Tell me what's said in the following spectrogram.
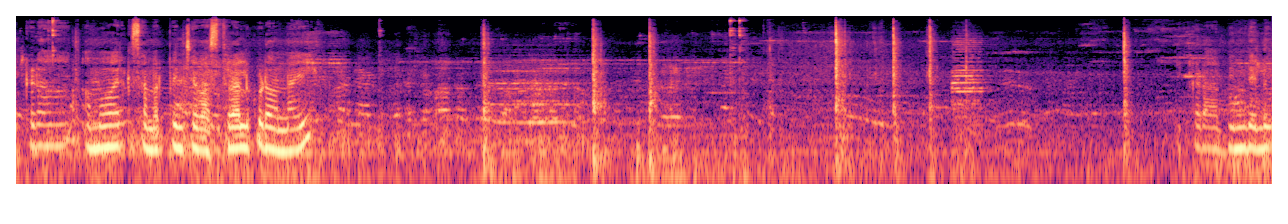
ఇక్కడ అమ్మవారికి సమర్పించే వస్త్రాలు కూడా ఉన్నాయి. ఇక్కడ బిందెలు.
